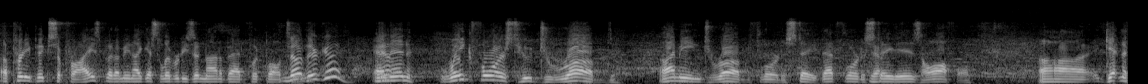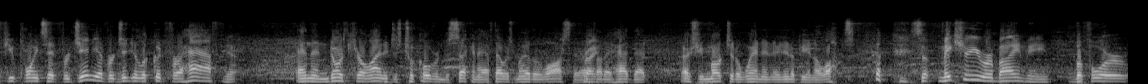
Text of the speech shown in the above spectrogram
a pretty big surprise. But I mean, I guess Liberty's a not a bad football team. No, they're good. And Yeah. then Wake Forest, who drubbed, I mean, drubbed Florida State. That Florida Yeah. State is awful. Uh, getting a few points at Virginia. Virginia looked good for a half. Yeah. And then North Carolina just took over in the second half. That was my other loss there. I thought I had that. Actually marked it a win, and it ended up being a loss. So make sure you remind me before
